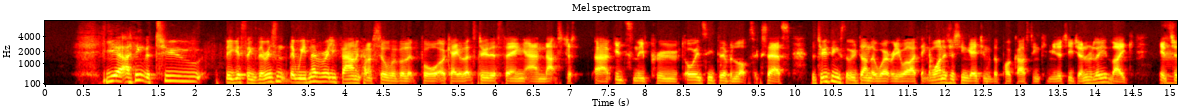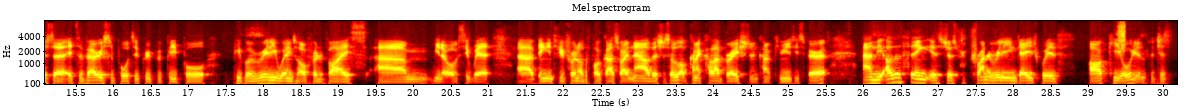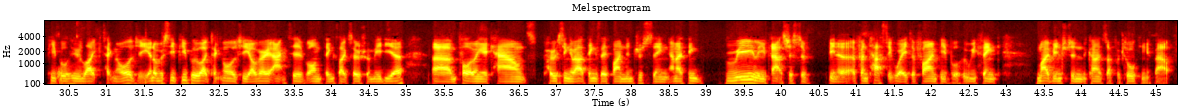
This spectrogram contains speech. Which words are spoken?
Yeah, I think the two biggest things there isn't that we've never really found a kind of silver bullet for. Okay, let's do this thing, and that's just uh, instantly proved or instantly delivered a lot of success. The two things that we've done that work really well, I think, one is just engaging with the podcasting community generally. Like it's mm. just a it's a very supportive group of people. People are really willing to offer advice. Um, you know, obviously we're uh, being interviewed for another podcast right now. There's just a lot of kind of collaboration and kind of community spirit. And the other thing is just trying to really engage with our key audience, which is people who like technology. And obviously, people who like technology are very active on things like social media, um, following accounts, posting about things they find interesting. And I think really that's just a, been a, a fantastic way to find people who we think might be interested in the kind of stuff we're talking about.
